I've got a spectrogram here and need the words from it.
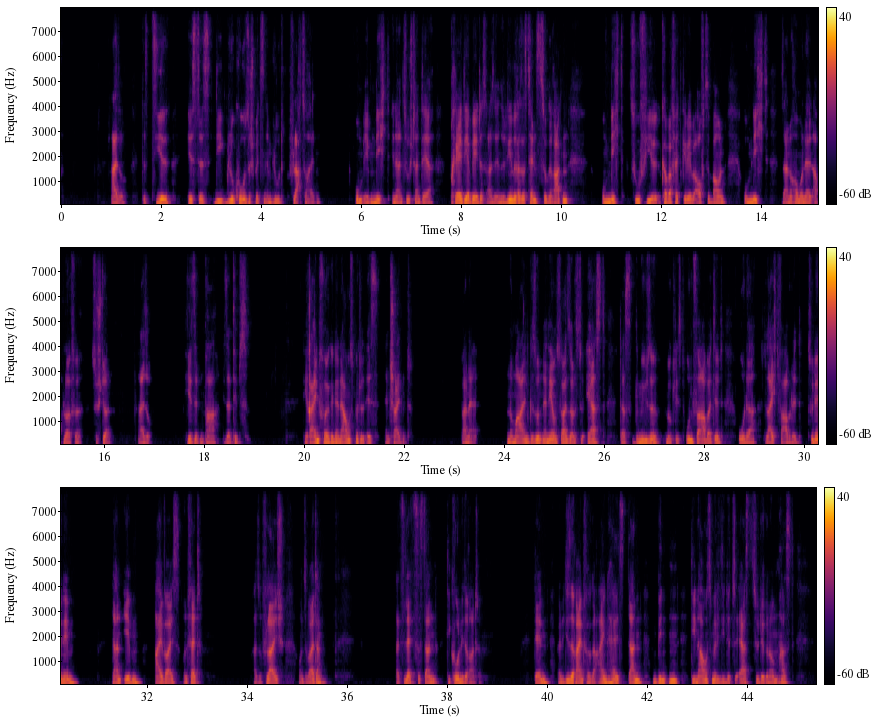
Also, das Ziel ist es, die Glukosespitzen im Blut flach zu halten, um eben nicht in einen Zustand der Prädiabetes, also Insulinresistenz zu geraten, um nicht zu viel Körperfettgewebe aufzubauen, um nicht seine hormonellen Abläufe zu stören. Also, hier sind ein paar dieser Tipps. Die Reihenfolge der Nahrungsmittel ist entscheidend. Bei einer normalen, gesunden Ernährungsweise solltest du erst das Gemüse, möglichst unverarbeitet oder leicht verarbeitet, zu dir nehmen. Dann eben Eiweiß und Fett, also Fleisch und so weiter. Als letztes dann die Kohlenhydrate. Denn wenn du diese Reihenfolge einhältst, dann binden die Nahrungsmittel, die du zuerst zu dir genommen hast,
